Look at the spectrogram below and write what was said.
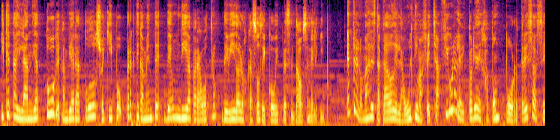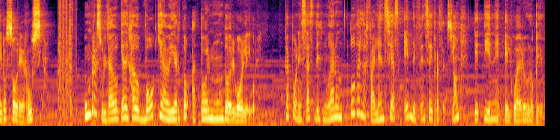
y que Tailandia tuvo que cambiar a todo su equipo prácticamente de un día para otro debido a los casos de COVID presentados en el equipo. Entre lo más destacado de la última fecha figura la victoria de Japón por 3 a 0 sobre Rusia. Un resultado que ha dejado boquiabierto a todo el mundo del voleibol japonesas desnudaron todas las falencias en defensa y recepción que tiene el cuadro europeo.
